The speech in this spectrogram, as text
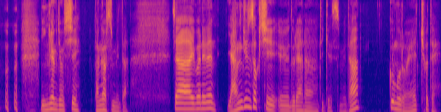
임경정 씨, 반갑습니다. 자, 이번에는 양준석 씨 노래 하나 듣겠습니다. 꿈으로의 초대.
